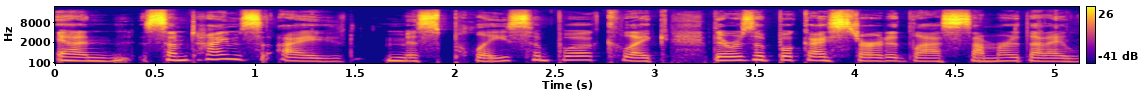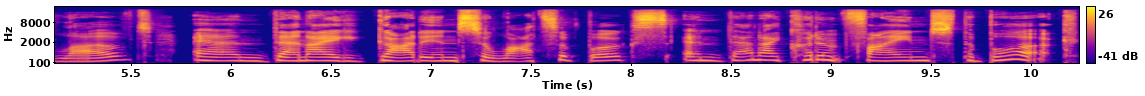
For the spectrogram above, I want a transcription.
And sometimes I misplace a book. Like there was a book I started last summer that I loved. And then I got into lots of books and and then I couldn't find the book.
